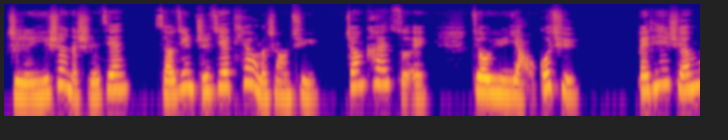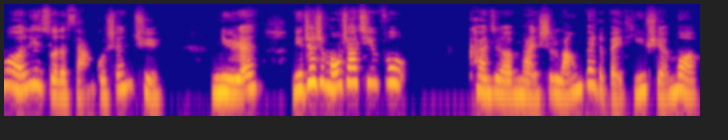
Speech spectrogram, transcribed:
只一瞬的时间，小金直接跳了上去，张开嘴就欲咬过去。北庭玄墨利索的闪过身去。女人，你这是谋杀亲夫！看着满是狼狈的北庭玄墨，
